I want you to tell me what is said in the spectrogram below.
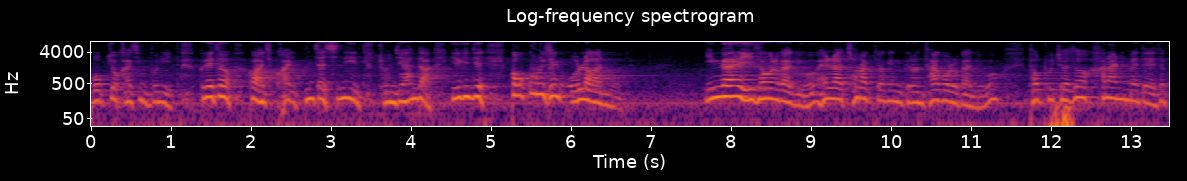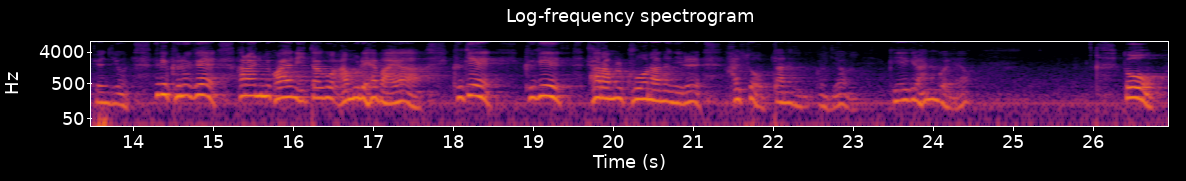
목적하신 분이 있다. 그래서 그 아직 진짜 신이 존재한다. 이렇게 이제 거꾸로 생 올라가는 거죠. 인간의 이성을 가지고 헬라 철학적인 그런 사고를 가지고 덧붙여서 하나님에 대해서 변증을. 근데 그렇게 하나님이 과연 있다고 아무리 해봐야 그게 그게 사람을 구원하는 일을 할 수 없다는 거죠. 그 얘기를 하는 거예요. 또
